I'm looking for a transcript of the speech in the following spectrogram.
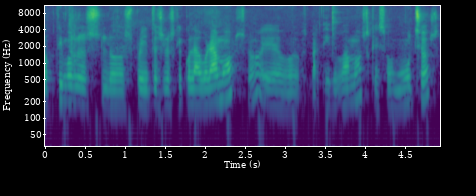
óptimos los, los, proyectos en los que colaboramos, ¿no? participamos, que son muchos.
